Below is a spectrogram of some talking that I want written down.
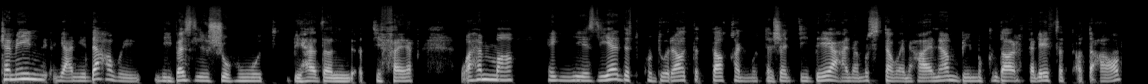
كمان يعني دعوة لبذل الجهود بهذا الاتفاق وأهمها هي زيادة قدرات الطاقة المتجددة على مستوى العالم بمقدار ثلاثة أضعاف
